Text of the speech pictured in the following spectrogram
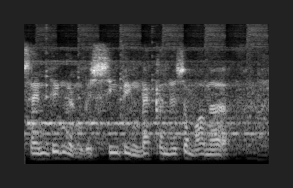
sending and receiving mechanism on earth.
